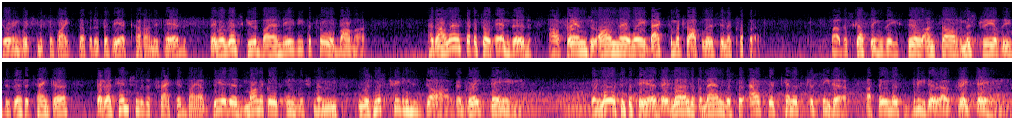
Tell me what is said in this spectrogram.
during which Mr. White suffered a severe cut on his head, they were rescued by a Navy patrol bomber. As our last episode ended, our friends were on their way back to Metropolis in a clipper. While discussing the still unsolved mystery of the deserted tanker, their attention was attracted by a bearded, monocled Englishman who was mistreating his dog, a Great Dane. When Lois interfered, they learned that the man was Sir Alfred Kenneth Tresida, a famous breeder of Great Danes.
